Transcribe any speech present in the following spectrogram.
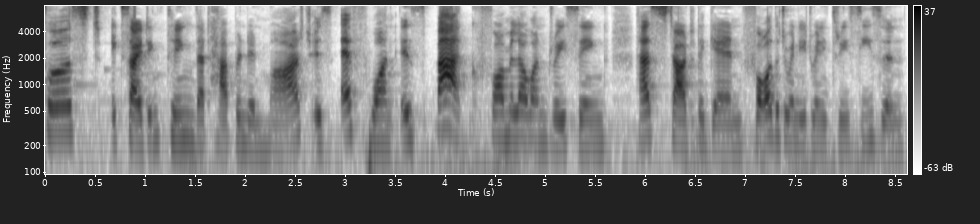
First exciting thing that happened in March is F1 is back. Formula 1 racing has started again for the 2023 season.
